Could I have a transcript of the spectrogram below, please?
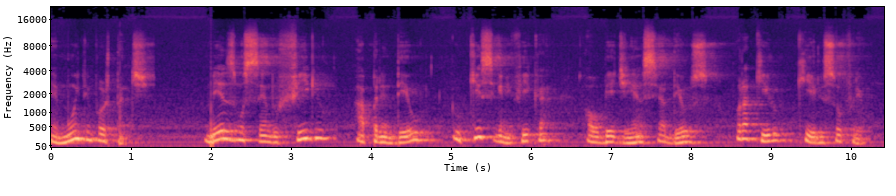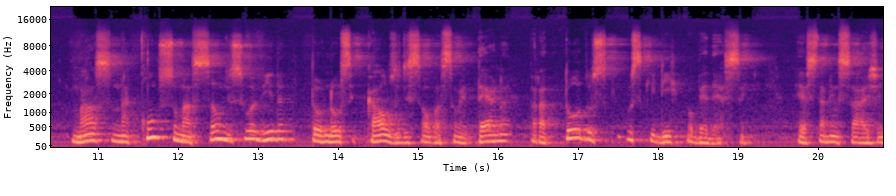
é muito importante. Mesmo sendo filho, aprendeu o que significa a obediência a Deus por aquilo que ele sofreu. Mas na consumação de sua vida, tornou-se causa de salvação eterna para todos os que lhe obedecem. Esta é a mensagem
